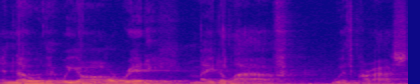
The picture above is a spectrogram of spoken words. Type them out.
and know that we are already made alive with Christ.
